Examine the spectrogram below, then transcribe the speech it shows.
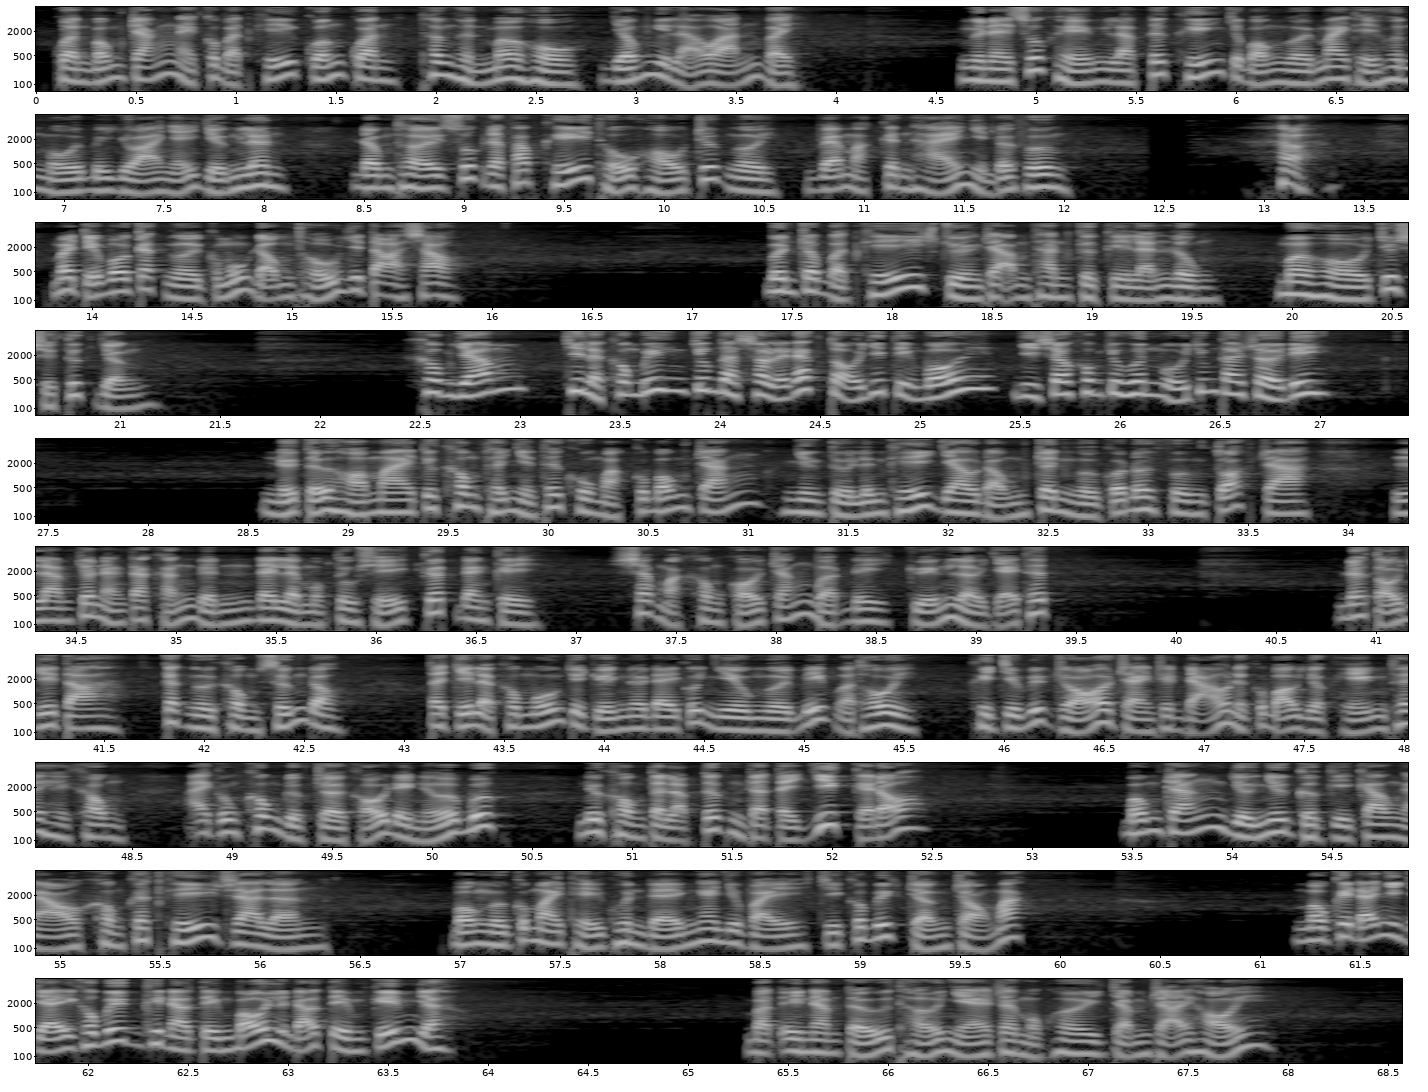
Quanh bóng trắng này có bạch khí quấn quanh, thân hình mơ hồ giống như lão ảnh vậy. Người này xuất hiện lập tức khiến cho bọn người Mai Thị huynh muội bị dọa nhảy dựng lên, đồng thời xuất ra pháp khí thủ hộ trước người, vẻ mặt kinh hãi nhìn đối phương. Ha, mấy tiểu bối các người cũng muốn động thủ với ta sao? Bên trong bạch khí truyền ra âm thanh cực kỳ lạnh lùng, mơ hồ trước sự tức giận. Không dám, chỉ là không biết chúng ta sao lại đắc tội với tiền bối, vì sao không cho huynh muội chúng ta rời đi. Nữ tử họ Mai tôi không thể nhìn thấy khuôn mặt của bóng trắng, nhưng từ linh khí dao động trên người của đối phương toát ra, làm cho nàng ta khẳng định đây là một tu sĩ kết đăng kỳ. Sắc mặt không khỏi trắng bệch đi, chuyển lời giải thích. Đắc tội với ta, các ngươi không xứng đâu. Ta chỉ là không muốn cho chuyện nơi đây có nhiều người biết mà thôi. Khi chưa biết rõ ràng trên đảo này có bảo vật hiện thế hay không, ai cũng không được rời khỏi đây nửa bước. Nếu không ta lập tức ra tay giết kẻ đó. Bóng trắng dường như cực kỳ cao ngạo, không khách khí ra lệnh. Bọn người của Mai Thị huynh đệ nghe như vậy chỉ có biết trợn tròn mắt. Một khi đã như vậy không biết khi nào tiền bối lên đảo tìm kiếm vậy? Bạch y nam tử thở nhẹ ra một hơi chậm rãi hỏi.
